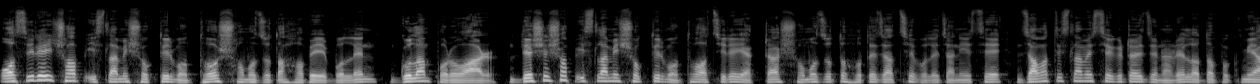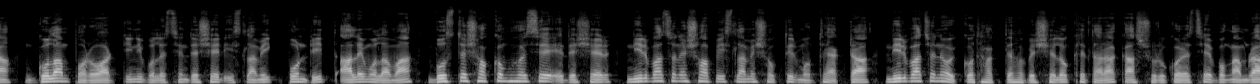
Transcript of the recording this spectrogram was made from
অচিরেই সব ইসলামী শক্তির মধ্যে সমঝোতা হবে বললেন গোলাম পরোয়ার। দেশে সব ইসলামী শক্তির মধ্যে অচিরেই একটা সমঝোতা হতে যাচ্ছে বলে জানিয়েছে জামাত ইসলামের সেক্রেটারি জেনারেল অধ্যাপক মিয়া গোলাম পরোয়ার। তিনি বলেছেন, দেশের ইসলামিক পণ্ডিত আলেমোলামা বুঝতে সক্ষম হয়েছে এদেশের নির্বাচনে সব ইসলামী শক্তির মধ্যে একটা নির্বাচনে ঐক্য থাকতে হবে, সে লক্ষ্যে তারা কাজ শুরু করেছে এবং আমরা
